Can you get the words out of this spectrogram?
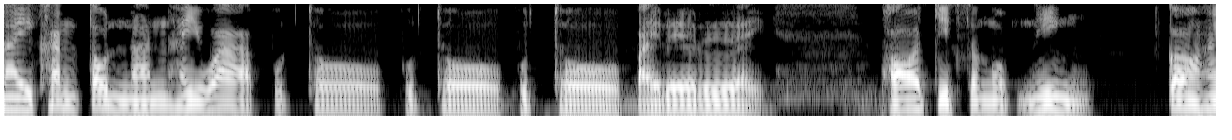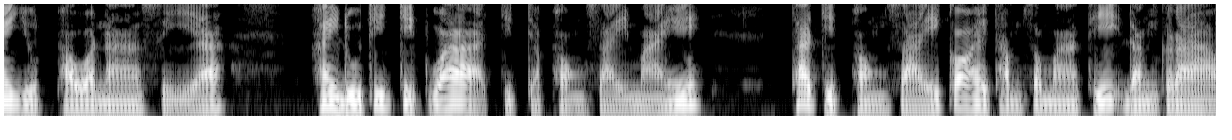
ในขั้นต้นนั้นให้ว่าพุทโธ พุทโธ พุทโธ ไปเรื่อยๆ พอจิตสงบนิ่ง ก็ให้หยุดภาวนาเสีย ให้ดูที่จิตว่าจิตจะผ่องใสไหม ถ้าจิตผ่องใสก็ให้ทำสมาธิดังกล่าว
